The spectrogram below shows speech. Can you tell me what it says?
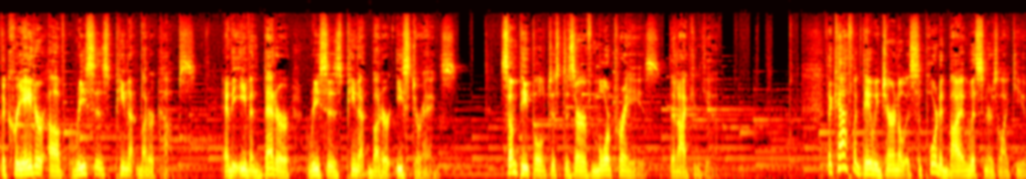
the creator of Reese's Peanut Butter Cups and the even better Reese's Peanut Butter Easter Eggs. Some people just deserve more praise than I can give. The Catholic Daily Journal is supported by listeners like you.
